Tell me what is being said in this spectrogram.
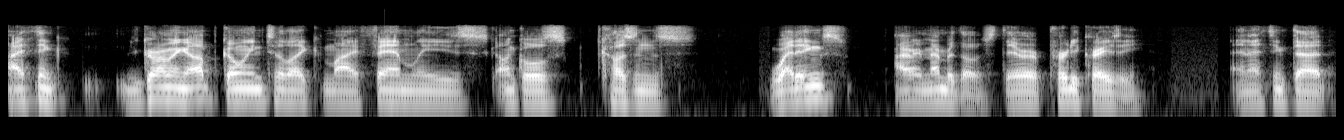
I think growing up, going to like my family's uncles, cousins' weddings, I remember those. They were pretty crazy, and I think that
